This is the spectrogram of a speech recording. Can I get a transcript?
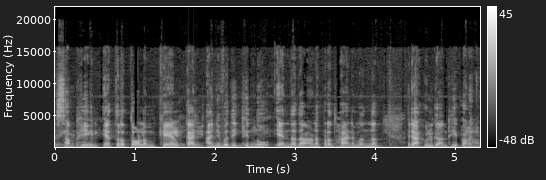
സഭയിൽ എത്രത്തോളം കേൾക്കാൻ അനുവദിക്കുന്നു എന്നതാണ് പ്രധാനമെന്ന് രാഹുൽ ഗാന്ധി പറഞ്ഞു.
